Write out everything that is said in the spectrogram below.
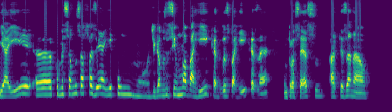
e aí uh, começamos a fazer aí com, digamos assim, uma barrica, duas barricas, né? Um processo artesanal.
